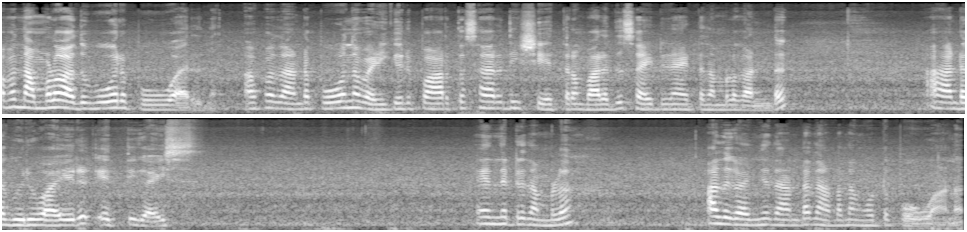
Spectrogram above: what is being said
അപ്പം നമ്മളും അതുപോലെ പോകുമായിരുന്നു അപ്പോൾ അതാണ്ട് പോകുന്ന വഴിക്ക് ഒരു പാർത്ഥസാരഥി ക്ഷേത്രം വലത് സൈഡിനായിട്ട് നമ്മൾ കണ്ട് അതാണ്ട് ഗുരുവായൂർ എത്തി ഗൈസ് എന്നിട്ട് നമ്മൾ അത് കഴിഞ്ഞ് ദണ്ട നടന്നങ്ങോട്ട് പോവുകയാണ്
